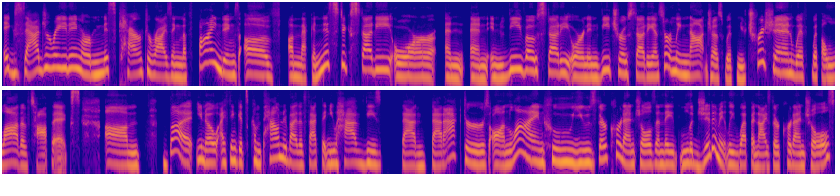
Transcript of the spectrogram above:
exaggerating or mischaracterizing the findings of a mechanistic study or an, an in vivo study or an in vitro study, and certainly not just with nutrition, with, with a lot of topics. Um, but, you know, I think it's compounded by the fact that you have these bad bad actors online who use their credentials and they legitimately weaponize their credentials.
